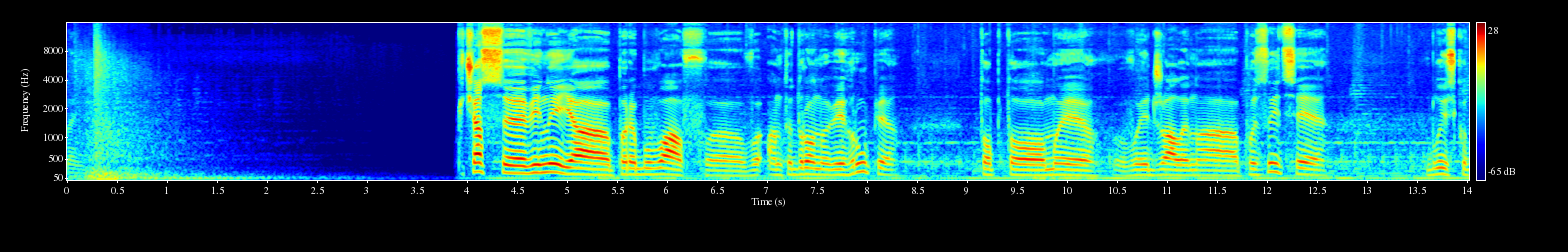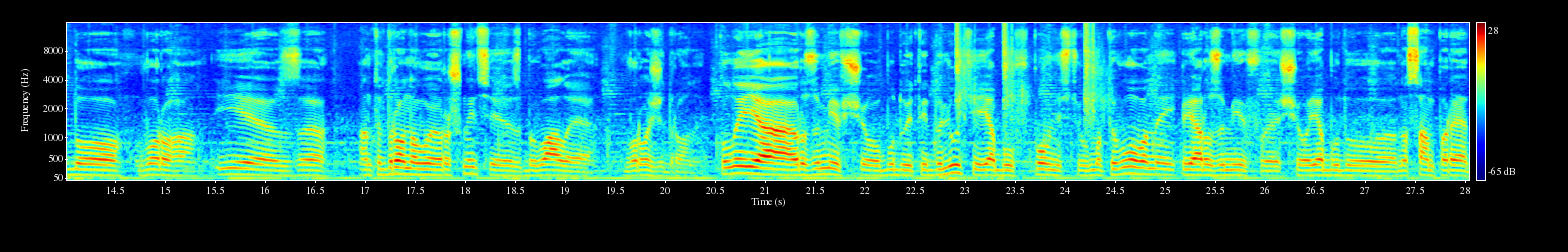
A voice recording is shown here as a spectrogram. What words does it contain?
день. Під час е, війни я перебував е, в антидроновій групі, тобто ми виїжджали на позиції близько до ворога і з антидронової рушниці збивали ворожі дрони. Коли я розумів, що буду йти до люті, я був повністю мотивований. Я розумів, що я буду насамперед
